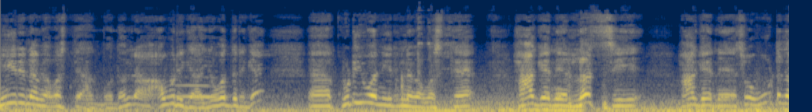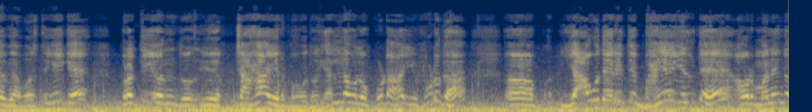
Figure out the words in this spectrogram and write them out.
ನೀರಿನ ವ್ಯವಸ್ಥೆ ಆಗ್ಬೋದು. ಅಂದರೆ ಅವರಿಗೆ, ಯೋಧರಿಗೆ ಕುಡಿಯುವ ನೀರಿನ ವ್ಯವಸ್ಥೆ ಹಾಗೆಯೇ ಲಸ್ಸಿ ಹಾಗೆಯೇ ಸೊ ಊಟದ ವ್ಯವಸ್ಥೆ, ಹೀಗೆ ಪ್ರತಿಯೊಂದು ಈ ಚಹಾ ಇರಬಹುದು ಎಲ್ಲವನ್ನು ಕೂಡ ಈ ಹುಡುಗ ಯಾವುದೇ ರೀತಿ ಭಯ ಇಲ್ಲದೆ ಅವ್ರ ಮನೆಯಿಂದ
